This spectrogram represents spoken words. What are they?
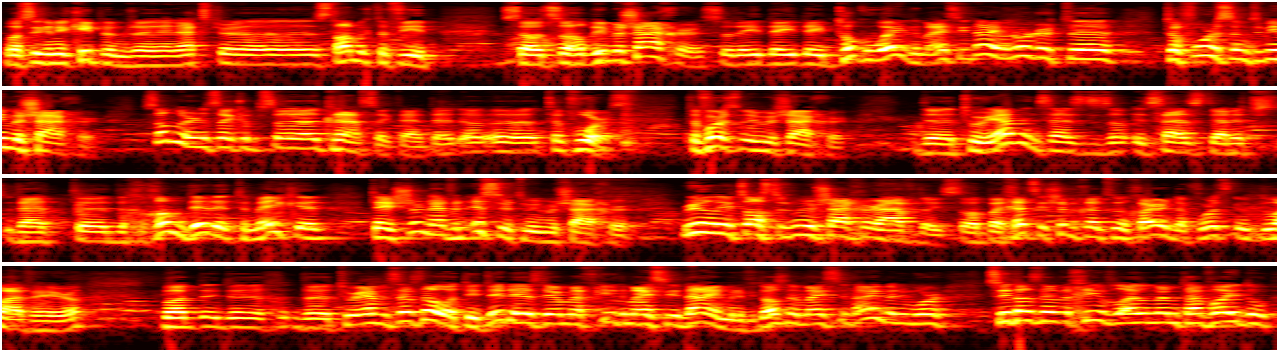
what's he going to keep him? An extra stomach to feed. So, so he'll be Meshacher. So they, they, they took away the Maisi Daim in order to, to force him to be Meshacher. Some learn it's like a knas like that, that uh, uh, to force. To force him to be Meshacher. The Turi Evan says, it says that, it's, that uh, the Chacham did it to make it, they shouldn't have an Isser to be Meshacher. Really, it's also to be Meshacher Avdoi. So by Chetzi Chayrin, they're him to do Avera. But the, the, the Turi Evan says, no, what they did is they're mafkid the Maisi Daim, and if he doesn't have Maisi Daim anymore, so he doesn't have a chiv loyal mem tavoidu,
